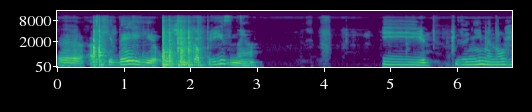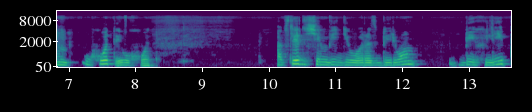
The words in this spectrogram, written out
э, орхидеи очень капризные и за ними нужен уход и уход. А в следующем видео разберем Lip.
